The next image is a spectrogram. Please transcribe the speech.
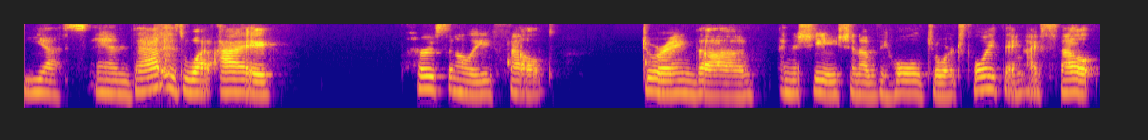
Yes. And that is what I personally felt during the initiation of the whole George Floyd thing. I felt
